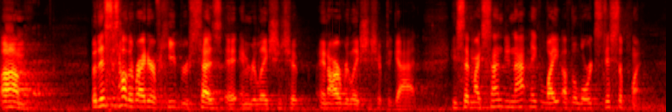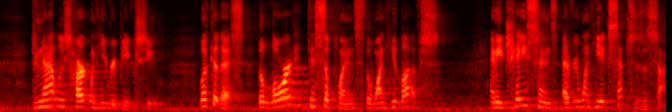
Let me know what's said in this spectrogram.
um, but this is how the writer of Hebrews says it in relationship, in our relationship to God. He said, My son, do not make light of the Lord's discipline. Do not lose heart when he rebukes you. Look at this. The Lord disciplines the one he loves, and he chastens everyone he accepts as a son.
